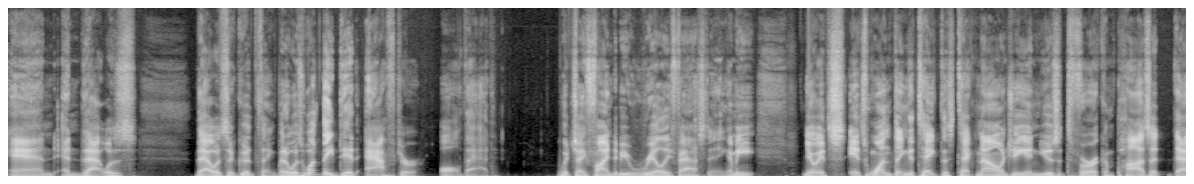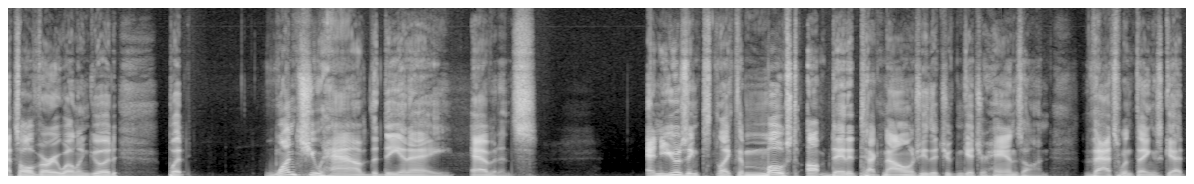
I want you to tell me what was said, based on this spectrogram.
and and that was that was a good thing. But it was what they did after all that, which I find to be really fascinating. I mean. You know, it's it's one thing to take this technology and use it for a composite. That's all very well and good, but once you have the DNA evidence and using t- like the most updated technology that you can get your hands on, that's when things get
